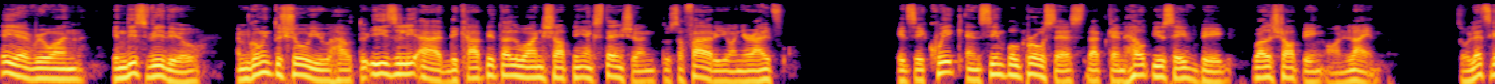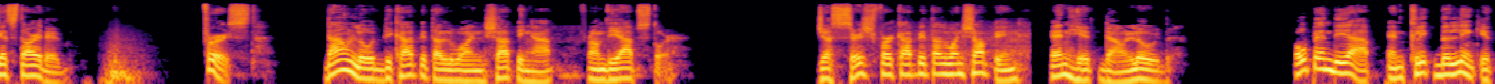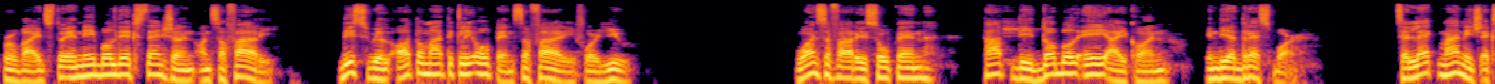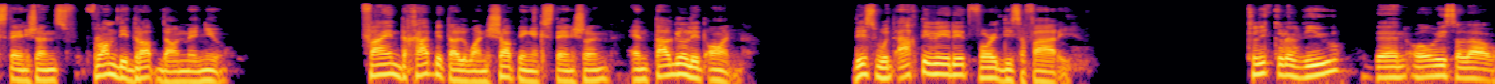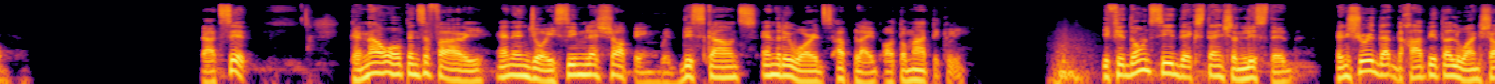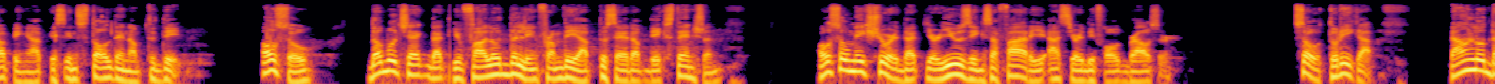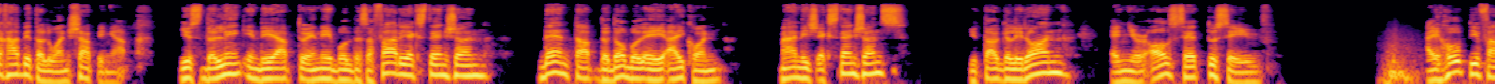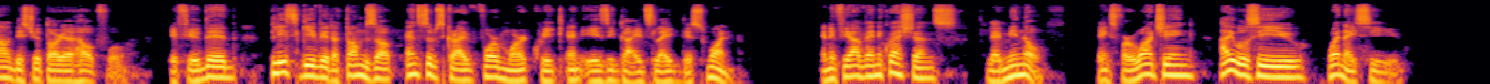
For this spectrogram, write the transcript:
Hey everyone! In this video, I'm going to show you how to easily add the Capital One shopping extension to Safari on your iPhone. It's a quick and simple process that can help you save big while shopping online. So let's get started. First, download the Capital One shopping app from the App Store. Just search for Capital One Shopping and hit download. Open the app and click the link it provides to enable the extension on Safari. This will automatically open Safari for you. Once Safari is open, tap the double A icon in the address bar. Select Manage Extensions from the drop-down menu. Find the Capital One Shopping extension and toggle it on. This would activate it for the Safari. Click Review, then Always Allow. That's it. You can now open Safari and enjoy seamless shopping with discounts and rewards applied automatically. If you don't see the extension listed, ensure that the Capital One shopping app is installed and up to date. Also, double check that you followed the link from the app to set up the extension. Also make sure that you're using Safari as your default browser. So, to recap, download the Capital One shopping app. Use the link in the app to enable the Safari extension, then tap the double A icon, manage extensions, you toggle it on, and you're all set to save. I hope you found this tutorial helpful. If you did, please give it a thumbs up and subscribe for more quick and easy guides like this one. And if you have any questions, let me know. Thanks for watching. I will see you when I see you.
